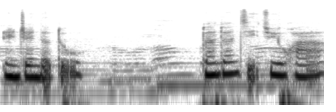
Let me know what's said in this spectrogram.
认真的读。短短几句话，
